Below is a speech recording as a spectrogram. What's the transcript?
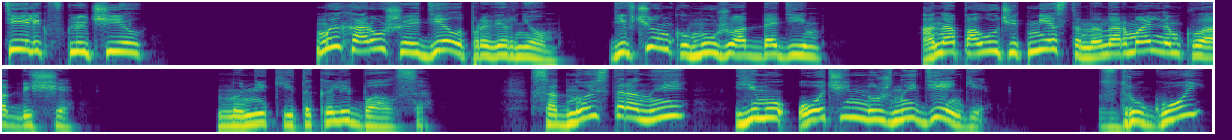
телек включил, мы хорошее дело провернем. Девчонку мужу отдадим. Она получит место на нормальном кладбище. Но Никита колебался. С одной стороны, ему очень нужны деньги. С другой,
